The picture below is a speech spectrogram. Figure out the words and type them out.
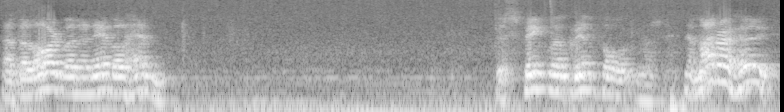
that the Lord would enable him to speak with great boldness, no matter who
